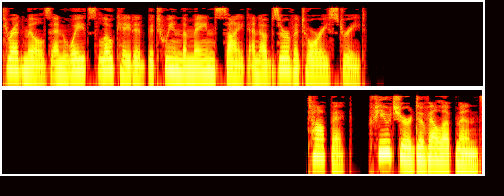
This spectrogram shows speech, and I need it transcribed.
treadmills and weights located between the main site and Observatory Street. Topic: Future developments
